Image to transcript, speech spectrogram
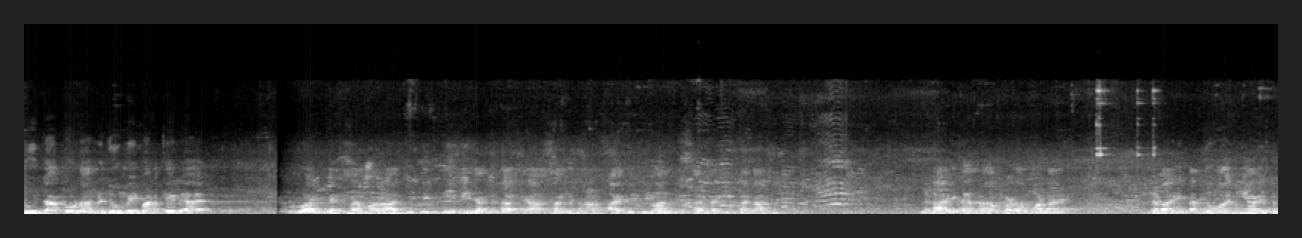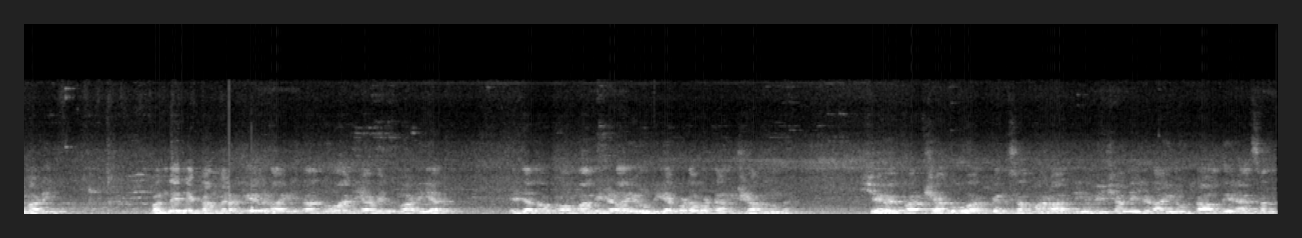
ਦੂਜਾ ਘੋੜਾ ਨਜੂਮੀ ਬਣ ਕੇ ਲਿਆ ਗੁਰੂ ਹਰਗੋਬਿੰਦ ਸਾਹਿਬ ਮਹਾਰਾਜ ਜੀ ਦੀ ਤੀਜੀ ਜੰਗ ਦਾ ਇਤਿਹਾਸ ਸੰਗਤ ਨਾਲ ਅੱਜ ਦੀ ਦੀਵਾਨ ਵਿੱਚ ਸਾਂਝਾ ਕੀਤਾ ਜਾ ਸਕੇ ਲੜਾਈ ਦਾ ਨਾਮ ਬੜਾ ਮਾੜਾ ਹੈ। ਲੜਾਈ ਤਾਂ ਦੋਵਾਂ ਜੀਆਂ ਵਿੱਚ ਮਾੜੀ। ਬੰਦੇ ਨੇ ਕੰਮ ਕਰਕੇ ਲੜਾਈ ਤਾਂ ਦੋਵਾਂ ਜੀਆਂ ਵਿੱਚ ਮਾੜੀ ਹੈ। ਕਿ ਜਦੋਂ ਕੌਮਾਂ ਦੀ ਲੜਾਈ ਹੁੰਦੀ ਹੈ, ਬੜਾ ਵੱਡਾ ਨੁਕਸਾਨ ਹੁੰਦਾ ਹੈ। ਛੇਵੇਂ ਪਾਤਸ਼ਾਹ ਗੁਰੂ ਹਰਗੋਬਿੰਦ ਸਾਹਿਬ ਮਹਾਰਾਜ ਜੀ ਹਮੇਸ਼ਾ ਦੀ ਲੜਾਈ ਨੂੰ ਟਾਲਦੇ ਰਹੇ ਸਨ।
